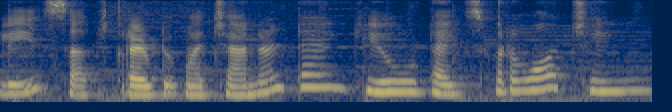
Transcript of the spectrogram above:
Please subscribe to my channel. Thank you. Thanks for watching.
